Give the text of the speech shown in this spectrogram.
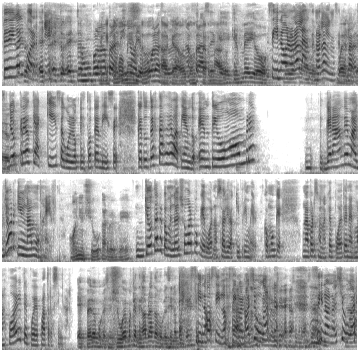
Te digo el Esto, por esto, qué. esto- esto es un programa En para este niños yo puedo ha hacer una, frase que, que es medio. Sí, no, no la lances, sabor. no la lances, Bueno, no la lances. ok, Yo creo que aquí, según lo que esto te dice, que tú te estás debatiendo entre un hombre grande, mayor y una mujer. Coño, un sugar, bebé. Yo te recomiendo el sugar porque, bueno, salió aquí primero. Como que una persona que puede tener más poder y te puede patrocinar. Espero, porque si es sugar, para que tenga plata, porque si no, ¿para qué? Si no, si no, si no, no sugar. Si no, no sugar.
